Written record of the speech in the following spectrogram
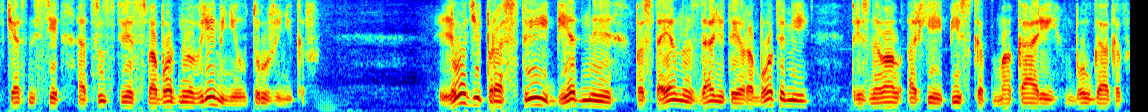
в частности, отсутствие свободного времени у тружеников. Люди простые, бедные, постоянно занятые работами, признавал архиепископ Макарий Булгаков,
